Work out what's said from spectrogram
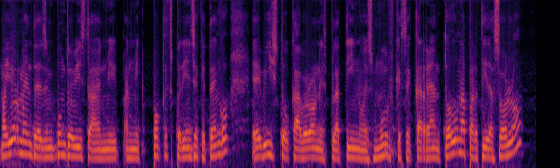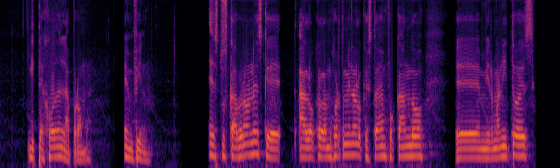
mayormente desde mi punto de vista, en mi, en mi poca experiencia que tengo, he visto cabrones platino, smurf que se carrean toda una partida solo y te joden la promo. En fin, estos cabrones que a lo que a lo mejor también a lo que estaba enfocando eh, mi hermanito es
